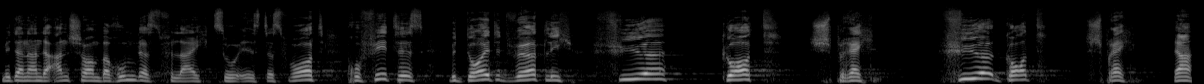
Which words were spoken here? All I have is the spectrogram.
miteinander anschauen, warum das vielleicht so ist. Das Wort Prophetes bedeutet wörtlich für Gott sprechen. Für Gott sprechen. Ja,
